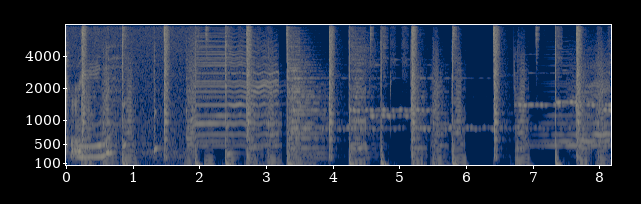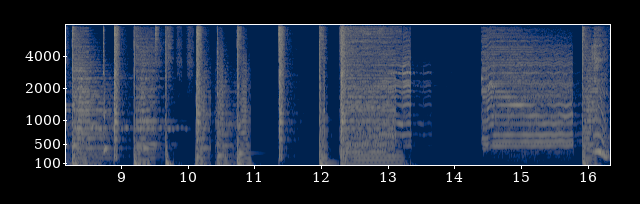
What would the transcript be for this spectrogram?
green.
